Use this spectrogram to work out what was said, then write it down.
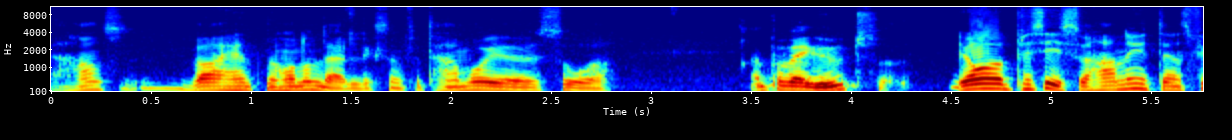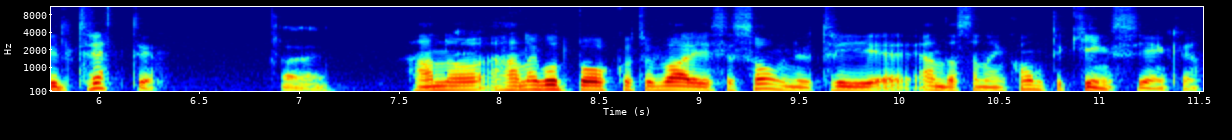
Hans, vad har hänt med honom där liksom? För han var ju så... han är på väg ut för. Ja, precis. Och han har ju inte ens fyllt 30. Nej. Han har, han har gått bakåt för varje säsong nu, tre, ända sedan han kom till Kings egentligen.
